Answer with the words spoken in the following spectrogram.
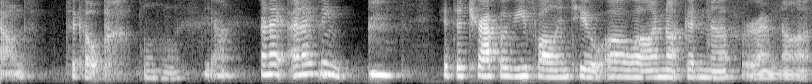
found to cope. Mm-hmm. Yeah, and I and I think it's a trap of you fall into. Oh well, I'm not good enough, or I'm not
